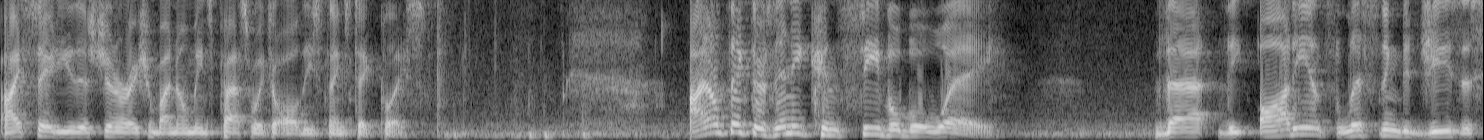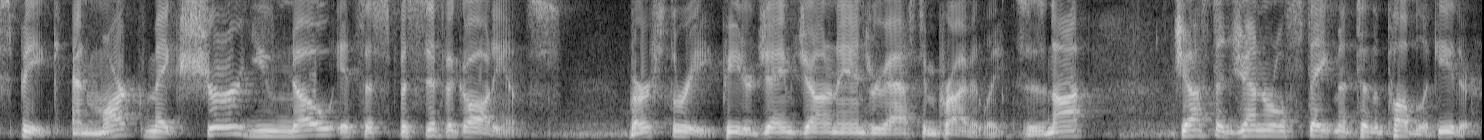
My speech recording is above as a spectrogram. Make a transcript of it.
I say to you, this generation by no means pass away till all these things take place. I don't think there's any conceivable way that the audience listening to Jesus speak, and Mark makes sure you know it's a specific audience. Verse 3 Peter, James, John, and Andrew asked him privately. This is not just a general statement to the public either.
